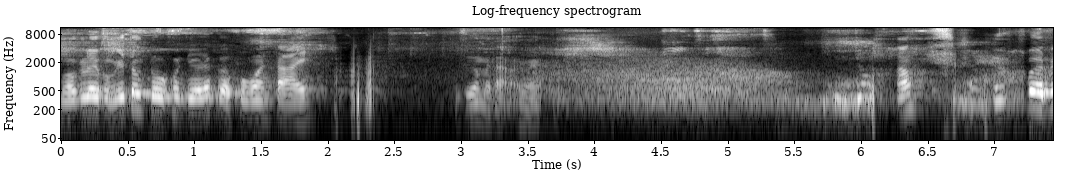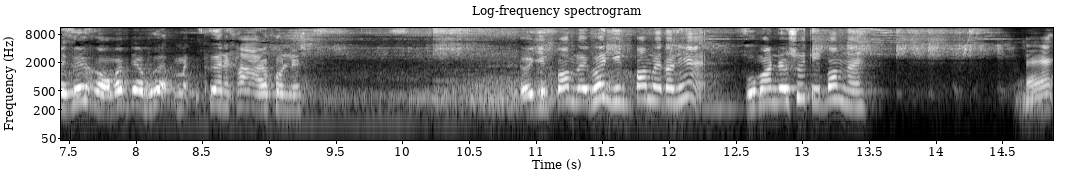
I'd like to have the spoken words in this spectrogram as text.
บอกเลยผมจะต้องตัวคนเดียวแล้วเกิดฟูมันตายซื้อมาตายไหมเอ้าเปิดไปซื้อของแป๊บเดียวเพื่อนเพื่อนฆ่าไปคนนึงเออยิงป้อมเลยเพื่อนยิงป้อมเลยตอนนี้ยฟูบอลเดี๋ยวช่วยตีป้อมหน่อยแตก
